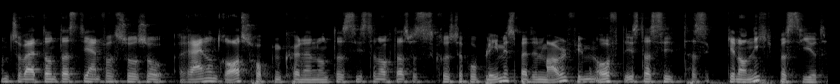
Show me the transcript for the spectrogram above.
und so weiter und dass die einfach so, so rein und raus hoppen können und das ist dann auch das, was das größte Problem ist bei den Marvel-Filmen oft, ist, dass sie das genau nicht passiert.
